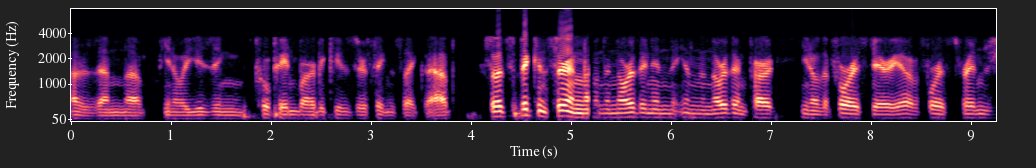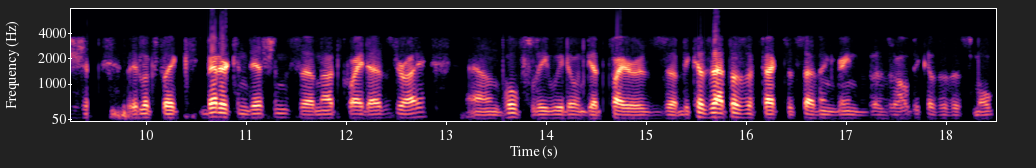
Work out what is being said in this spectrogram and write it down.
other than, uh, you know, using propane barbecues or things like that. So it's a big concern on the northern, in the, in the northern part, you know, the forest area, forest fringe. It looks like better conditions, uh, not quite as dry and hopefully we don't get fires uh, because that does affect the southern green as well because of the smoke.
